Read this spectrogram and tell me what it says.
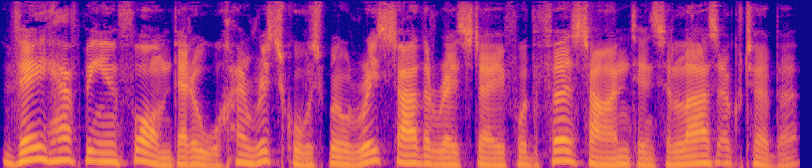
They have been informed that Wuhan Racecourse will restart the race day for the first time since last October,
